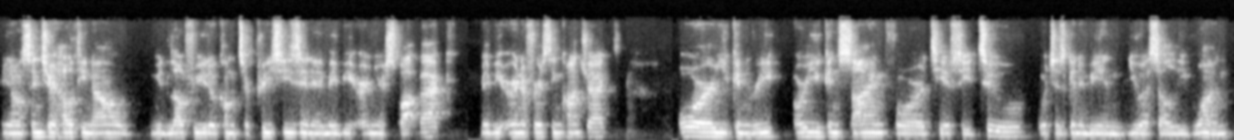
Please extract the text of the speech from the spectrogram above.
you know, since you're healthy now, we'd love for you to come to preseason and maybe earn your spot back, maybe earn a first team contract, or you can re or you can sign for TFC two, which is going to be in USL League One.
